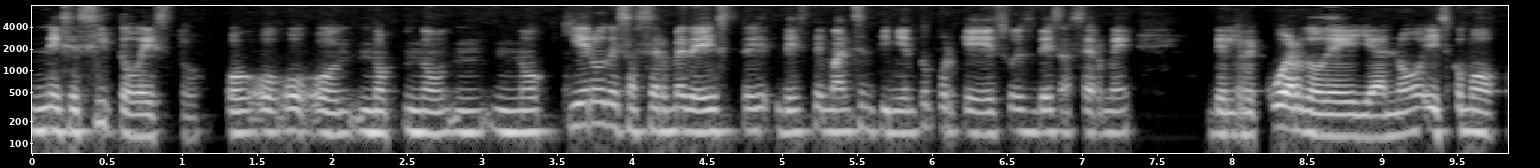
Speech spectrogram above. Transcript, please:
necesito esto, o, no, no, no, quiero deshacerme de este, de este mal sentimiento porque eso es deshacerme del recuerdo de ella, ¿no? Es como,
